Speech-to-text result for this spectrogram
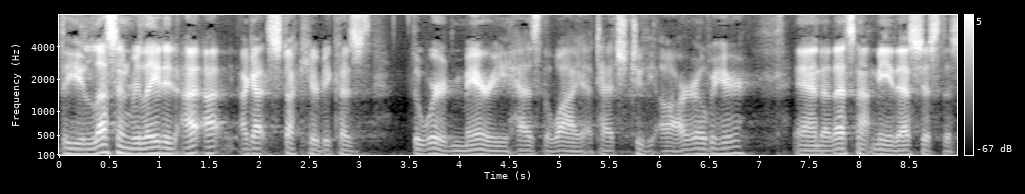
the lesson related, I, I, I, got stuck here because the word Mary has the Y attached to the R over here. And uh, that's not me, that's just the,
